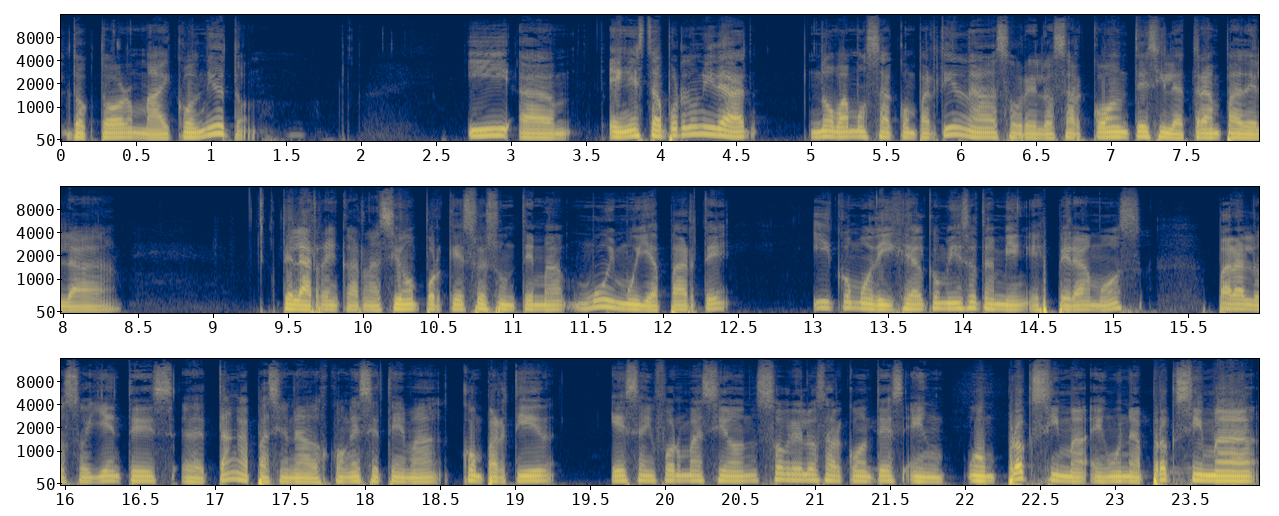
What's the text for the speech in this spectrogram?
Dr. Michael Newton. Y en esta oportunidad no vamos a compartir nada sobre los arcontes y la trampa de la, de la reencarnación, porque eso es un tema muy, muy aparte. Y como dije al comienzo, también esperamos para los oyentes eh, tan apasionados con ese tema compartir esa información sobre los arcontes en, un próxima, en una próxima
